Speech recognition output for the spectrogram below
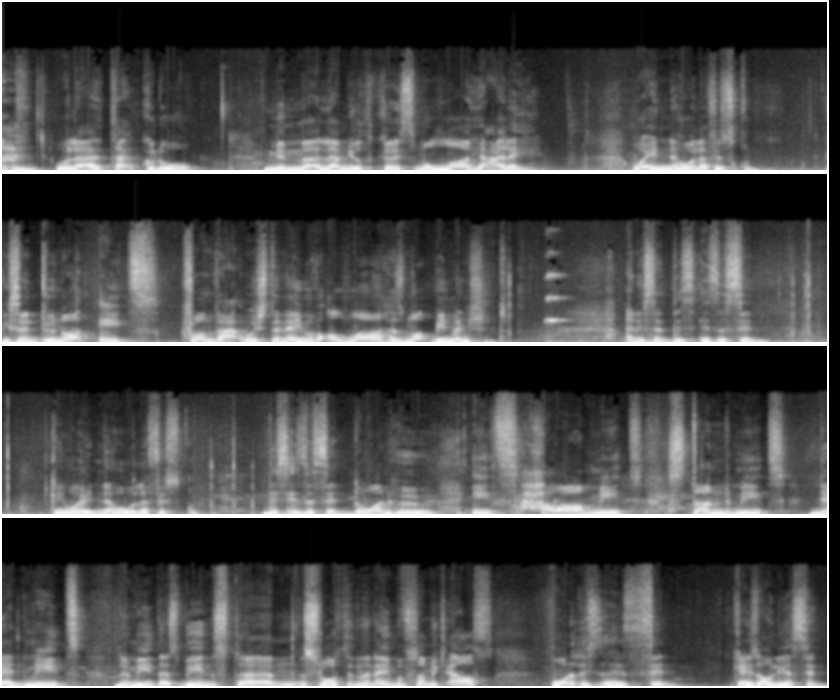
ولا تأكلوا مما لم يذكر اسم الله عليه وإنه لفسق He said, do not eat from that which the name of Allah has not been mentioned. And he said, this is a sin. Okay, وإنه لفسق This is a sin. The one who eats haram meat, stunned meat, dead meat, the meat that's been um, slaughtered in the name of something else, all of this is sin. Okay, it's only a sin.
